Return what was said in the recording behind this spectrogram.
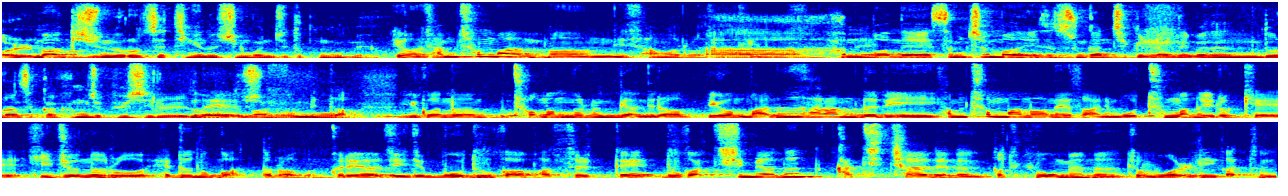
얼마 기준으로 세팅해 놓으신 건지도 궁금해요. 이건 3천만 원 이상으로 아, 세팅했어요. 한 네. 번에 3천만 원 이상 순간 체결량 되면 노란 색깔 강조 표시를 네, 넣어주신 맞습니다. 거고. 이거는 저만 그런 게 아니라 이건 많은 사람들이 3천만 원에서 아니면 5천만 원 이렇게 기준으로 해두는 것 같더라고요. 그래야지 이제 모두가 봤을 때 누가 치면은 같이 쳐야 되는 어떻게 보면은 좀 원리 같은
